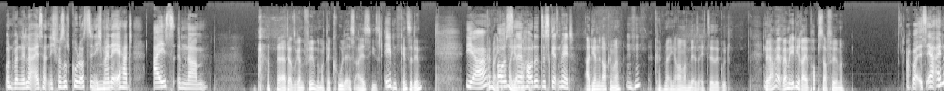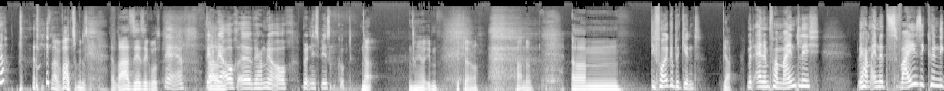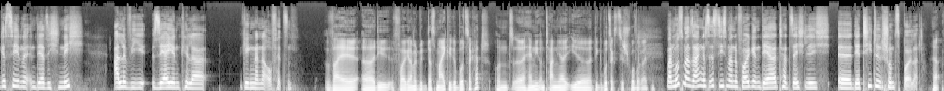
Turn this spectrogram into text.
Und Vanilleeis hat nicht versucht, cool auszusehen. Ich meine, er hat Eis im Namen. Er hat ja sogar einen Film gemacht, der Cool as Ice hieß. Eben. Kennst du den? Ja, aus machen. How Did This Get Made. Ah, die haben den auch gemacht? Mhm. Könnten wir eigentlich auch mal machen, der ist echt sehr, sehr gut. Wir, haben ja, wir haben ja eh die Reihe Popstar-Filme. Aber ist er einer? Na, war zumindest. Er war sehr, sehr groß. Ja, ja. Wir haben Ähm, ja auch, äh, wir haben ja auch Britney Spears geguckt. Na, naja, eben. Gibt da ja noch ein paar andere. Ähm, Die Folge beginnt ja. mit einem vermeintlich, wir haben eine zweisekündige Szene, in der sich nicht alle wie Serienkiller gegeneinander aufhetzen. Weil äh, die Folge damit beginnt, dass Maike Geburtstag hat und äh, Henny und Tanja ihr den Geburtstagstisch vorbereiten. Man muss mal sagen, es ist diesmal eine Folge, in der tatsächlich äh, der Titel schon spoilert. Ja.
